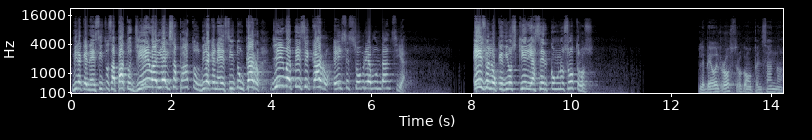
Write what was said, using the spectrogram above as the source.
Mira que necesito zapatos, lleva y hay zapatos. Mira que necesito un carro, llévate ese carro. Esa es sobreabundancia. Eso es lo que Dios quiere hacer con nosotros. Le veo el rostro como pensando,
